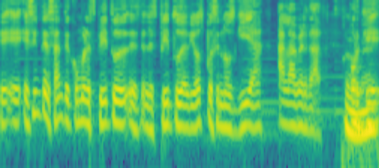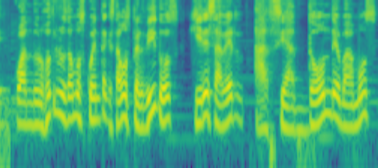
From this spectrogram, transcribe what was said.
E, e, es interesante cómo el espíritu el espíritu de Dios pues nos guía a la verdad. Porque cuando nosotros nos damos cuenta que estamos perdidos, quiere saber hacia dónde vamos,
